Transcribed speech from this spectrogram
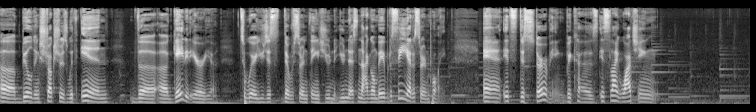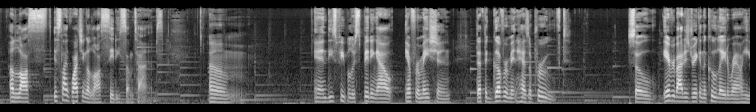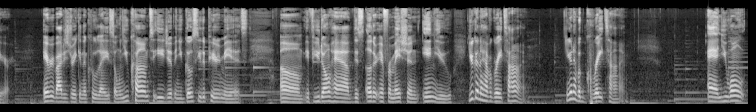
uh, building structures within the uh, gated area to where you just there were certain things you you just not gonna be able to see at a certain point, and it's disturbing because it's like watching a lost. It's like watching a lost city sometimes. Um, and these people are spitting out information that the government has approved so everybody's drinking the Kool Aid around here. Everybody's drinking the Kool Aid. So when you come to Egypt and you go see the pyramids, um, if you don't have this other information in you, you're going to have a great time. You're going to have a great time. And you won't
